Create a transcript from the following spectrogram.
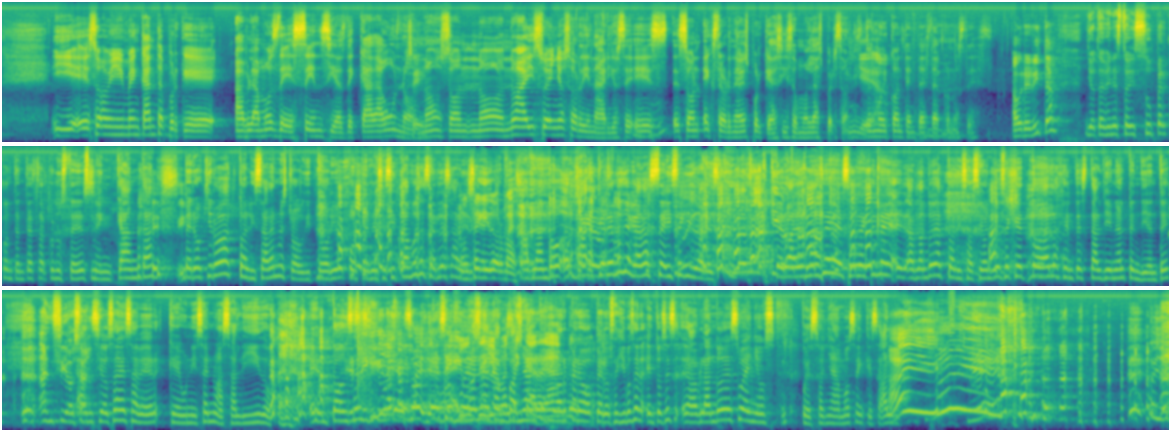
Y eso a mí me encanta porque hablamos de esencias de cada uno, ¿no? Son, no, no hay sueños ordinarios, es, son extraordinarios porque así somos las personas. Estoy muy contenta de estar con ustedes. Aurorita. Yo también estoy súper contenta de estar con ustedes, me encanta, pero quiero actualizar a nuestro auditorio porque necesitamos hacerles saber. Un seguidor más. Hablando, queremos llegar a seis seguidores. pero además de eso, eh, hablando de actualización, yo sé que toda la gente está bien al pendiente. Ansiosa. Ansiosa de saber que Unice no ha salido. Entonces, seguimos, seguimos en la campaña anterior, pero, pero seguimos. En, entonces, hablando de sueños, pues soñamos en que salga. ¡Ay! Oye,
